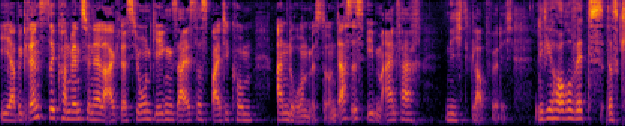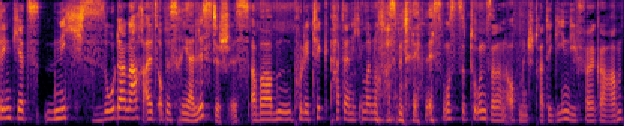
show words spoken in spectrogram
eher begrenzte konventionelle Aggression gegen, sei es das Baltikum, androhen müsste. Und das ist eben einfach nicht glaubwürdig. Levi Horowitz, das klingt jetzt nicht so danach, als ob es realistisch ist. Aber hm, Politik hat ja nicht immer nur was mit Realismus zu tun, sondern auch mit Strategien, die Völker haben.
